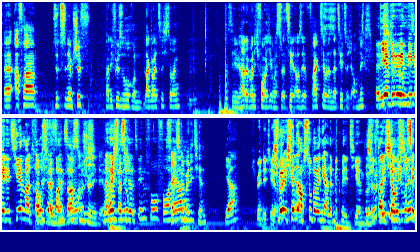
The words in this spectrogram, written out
Äh, Afra sitzt in ihrem Schiff, hat die Füße hoch und langweilt sich so lang. Sie hat aber nicht vor, euch irgendwas zu erzählen, außer ihr fragt sie, aber dann erzählt sie euch auch nichts. Äh, Wir, ich wir, wir, wir meditieren mal draußen gemeinsam. Das ist eine schöne Idee. Nein, nein, ich für dich versuch- als Info Selbst will vorher. meditieren. Ja? Ich meditiere. Ich, würd, ich fände es auch super, wenn ihr alle mitmeditieren Ich würdet, würd weil ich glaube, ich muss, hier,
